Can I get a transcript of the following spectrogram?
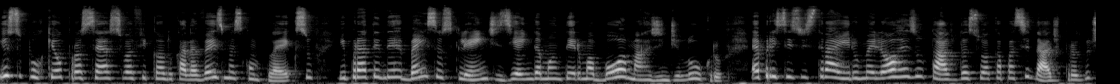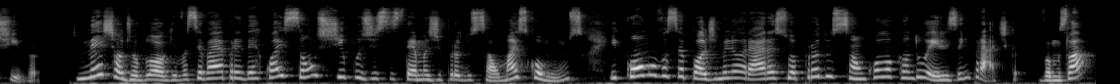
Isso porque o processo vai ficando cada vez mais complexo e, para atender bem seus clientes e ainda manter uma boa margem de lucro, é preciso extrair o melhor resultado da sua capacidade produtiva. Neste audioblog, você vai aprender quais são os tipos de sistemas de produção mais comuns e como você pode melhorar a sua produção colocando eles em prática. Vamos lá?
